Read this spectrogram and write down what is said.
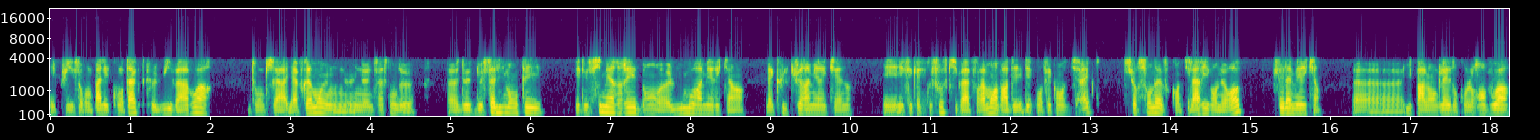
et puis ils n'auront pas les contacts que lui va avoir. Donc il y a, y a, vraiment une, une, façon de, euh, de, de s'alimenter et de s'immerger dans euh, l'humour américain, la culture américaine, et, et c'est quelque chose qui va vraiment avoir des, des, conséquences directes sur son œuvre. Quand il arrive en Europe, c'est l'américain. Euh, il parle anglais, donc on le renvoie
